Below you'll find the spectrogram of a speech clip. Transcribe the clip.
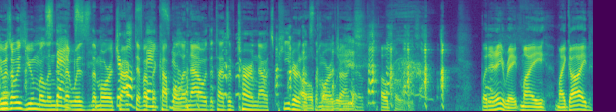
It was always you, Melinda, that was the more attractive of the Spanx couple, now. and now the tides have turned. Now it's Peter that's Oh, the more please. attractive. oh, please. But at any rate, my my guide,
